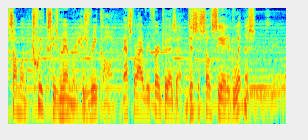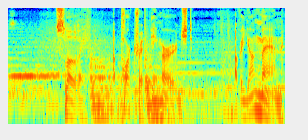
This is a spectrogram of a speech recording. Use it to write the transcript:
someone tweaks his memory, his recall. That's what I refer to as a disassociated witness. Slowly, a portrait emerged of a young man,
